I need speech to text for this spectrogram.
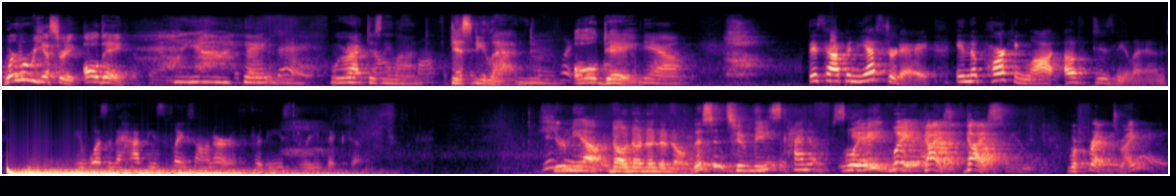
Where were we yesterday? All day. Oh, oh yeah, yeah. We were at Disneyland. Disneyland. All day. Yeah. This happened yesterday in the parking lot of Disneyland. It wasn't the happiest place on earth for these three victims. Hear me out. No, no, no, no, no. Listen to me. It's kind of scary. Wait, wait, guys, guys. We're friends, right?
